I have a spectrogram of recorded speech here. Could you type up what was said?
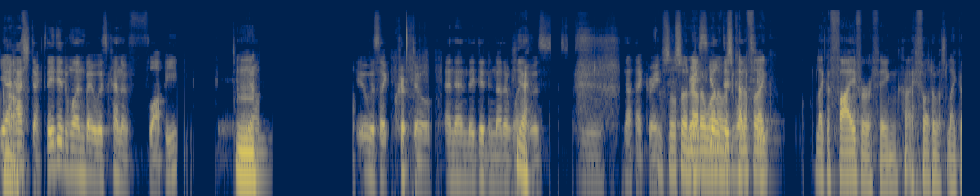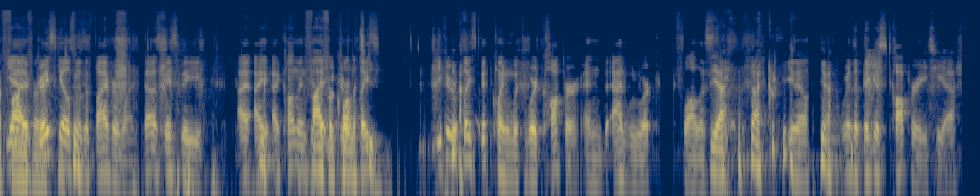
Yeah, Hashdex. They did one, but it was kind of floppy. Mm. You know, it was like crypto, and then they did another one. Yeah. It was mm, not that great. There's also another one that was kind of like like a Fiverr thing. I thought it was like a yeah, Fiverr. Yeah, Grayscales was a Fiverr one. That was basically I I, I commented Fiverr that you quality. Replace, you could replace Bitcoin with the word copper, and the ad would work flawlessly. Yeah, I agree. You know, yeah, we're the biggest copper ETF.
